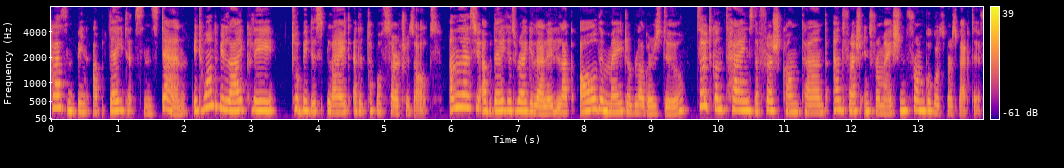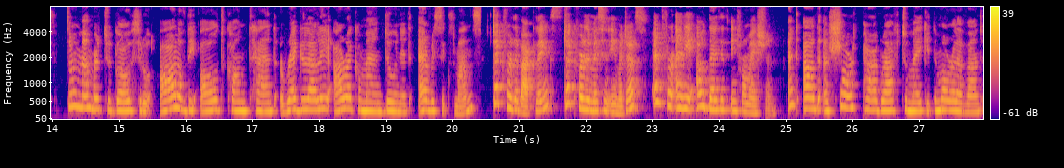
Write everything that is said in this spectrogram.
hasn't been updated since then, it won't be likely to be displayed at the top of search results, unless you update it regularly like all the major bloggers do, so it contains the fresh content and fresh information from Google's perspective. So remember to go through all of the old content regularly. I recommend doing it every six months. Check for the backlinks, check for the missing images, and for any outdated information. And add a short paragraph to make it more relevant,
